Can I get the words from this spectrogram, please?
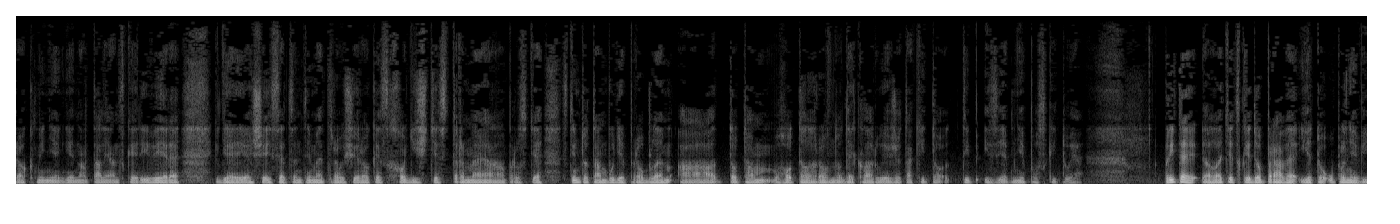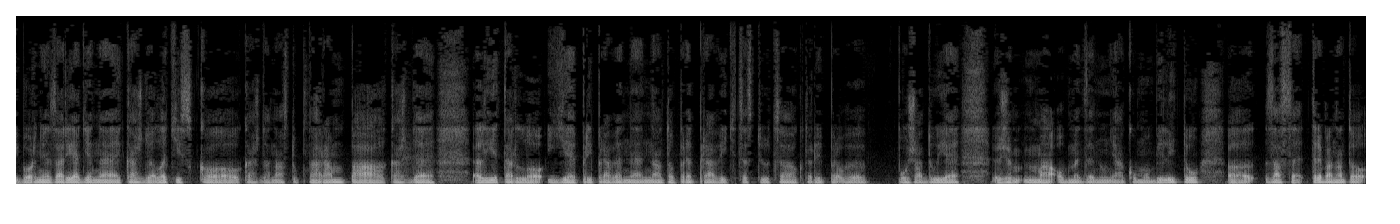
rokmi niekde na talianskej riviere, kde je 60 cm široké schodište strme a proste s týmto tam bude problém a to tam hotel rovno deklaruje, že takýto typ izieb neposkytuje. Pri tej leteckej doprave je to úplne výborne zariadené. Každé letisko, každá nástupná rampa, každé lietadlo je pripravené na to prepraviť cestujúceho, ktorý požaduje, že má obmedzenú nejakú mobilitu. E, zase treba na to e,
